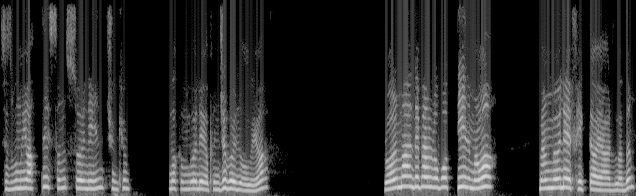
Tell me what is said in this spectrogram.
Siz bunu yaptıysanız söyleyin çünkü bakın böyle yapınca böyle oluyor. Normalde ben robot değilim ama ben böyle efekti ayarladım.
